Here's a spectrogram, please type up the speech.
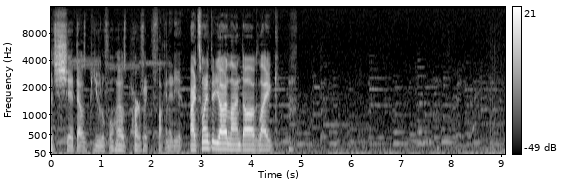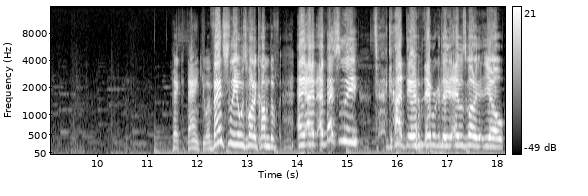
Good shit. That was beautiful. That was perfect. Fucking idiot. All right, 23 yard line, dog. Like. Pick. Thank you. Eventually, it was going to come to. Eventually, goddamn, they were going to. It was going to. Yo.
